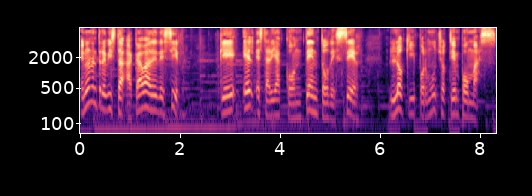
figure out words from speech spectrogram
en una entrevista, acaba de decir que él estaría contento de ser Loki por mucho tiempo más.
